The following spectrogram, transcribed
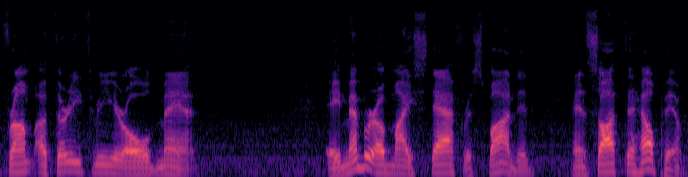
from a 33 year old man. A member of my staff responded and sought to help him.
